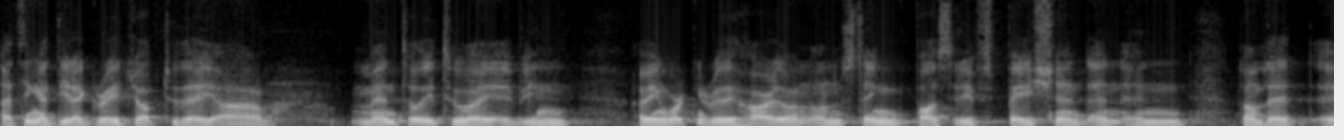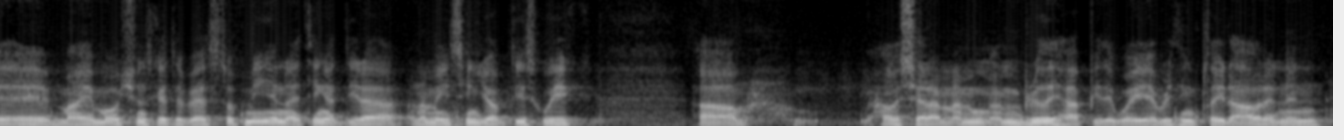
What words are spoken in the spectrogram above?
I think I did a great job today. Uh, mentally too, I, I've been I've been working really hard on, on staying positive, patient, and, and don't let uh, my emotions get the best of me. And I think I did a, an amazing job this week. Um, how I said, I'm, I'm, I'm really happy the way everything played out. And then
